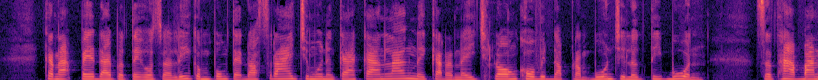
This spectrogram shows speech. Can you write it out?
-19 ខណៈពេលដែលប្រទេសអូស្ត្រាលីកំពុងតែដោះស្រាយជាមួយនឹងការកើនឡើងនៃករណីឆ្លង COVID-19 ជាលើកទី4ស្ថាប័ន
